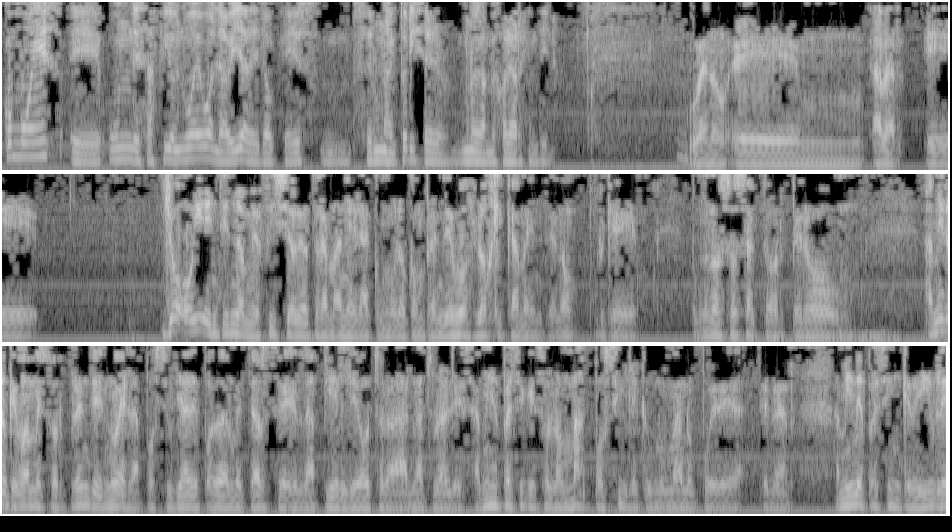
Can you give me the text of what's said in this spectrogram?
¿Cómo es eh, un desafío nuevo en la vida de lo que es mm, ser un actor y ser uno de los mejores de Argentina? Bueno, eh, a ver, eh, yo hoy entiendo mi oficio de otra manera, como lo comprendés vos, lógicamente, ¿no? Porque, porque no sos actor, pero a mí lo que más me sorprende no es la posibilidad de poder meterse en la piel de otra naturaleza. A mí me parece que eso es lo más posible que un humano puede tener. A mí me parece increíble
